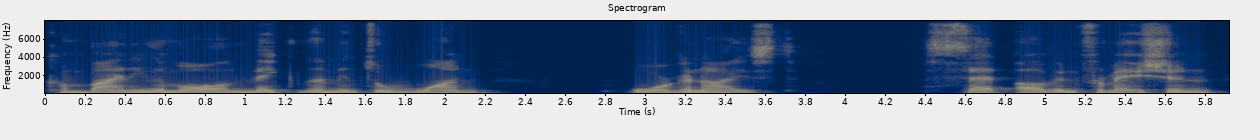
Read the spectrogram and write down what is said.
combining them all and making them into one organized set of information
